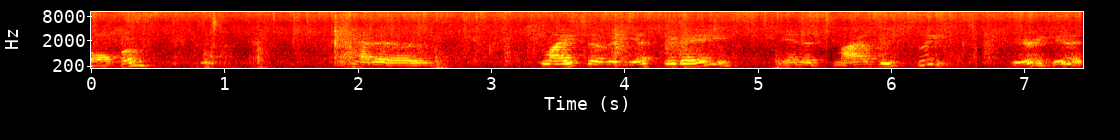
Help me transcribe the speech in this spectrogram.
Also. I had a slice of it yesterday, and it's mildly sweet. Very good.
